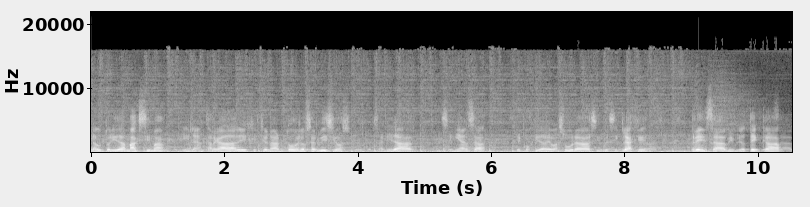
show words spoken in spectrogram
la autoridad máxima y la encargada de gestionar todos los servicios, sanidad, enseñanza, recogida de basuras y reciclaje, prensa, biblioteca,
